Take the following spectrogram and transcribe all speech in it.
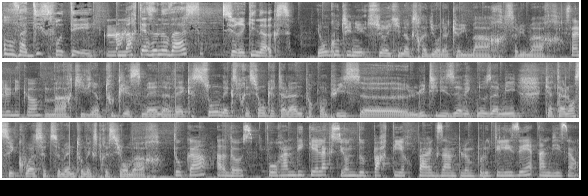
On va disfruter. Marc Casanovas sur Equinox. Et on continue sur Equinox Radio, on accueille Mar. Salut Mar. Salut Nico. Mar qui vient toutes les semaines avec son expression catalane pour qu'on puisse euh, l'utiliser avec nos amis catalans. C'est quoi cette semaine ton expression Mar? Tocar al dos. Pour indiquer l'action de partir, par exemple, on peut l'utiliser en disant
